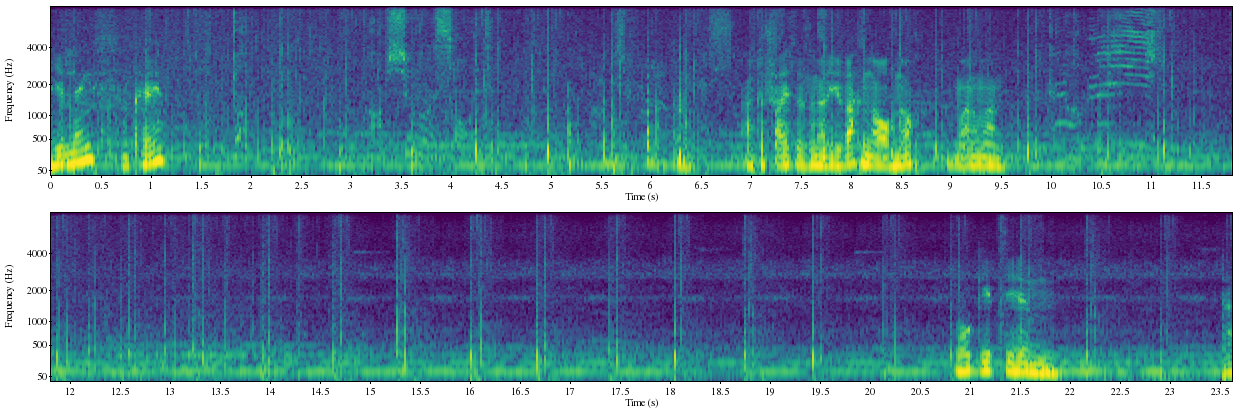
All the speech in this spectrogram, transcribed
Hier längs. Okay. Ach du Scheiße, das sind ja die Wachen auch noch. Mann, oh Mann. Wo geht sie hin? Da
